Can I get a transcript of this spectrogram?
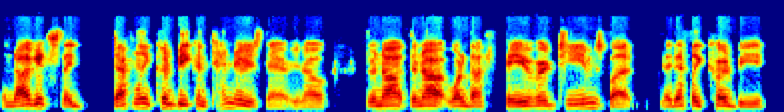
the Nuggets, they definitely could be contenders there, you know. They're not they're not one of the favored teams, but they definitely could be.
